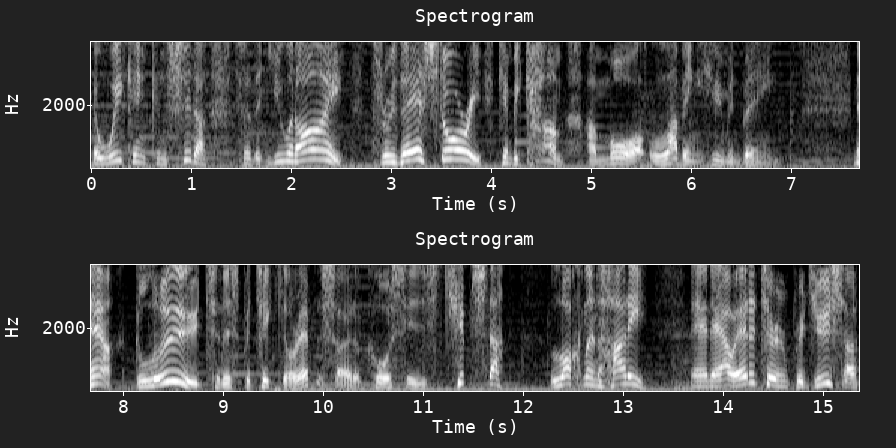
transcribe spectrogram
that we can consider so that you and I, through their story, can become a more loving human being. Now, glued to this particular episode, of course, is Chipster, Lachlan Huddy. And our editor and producer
